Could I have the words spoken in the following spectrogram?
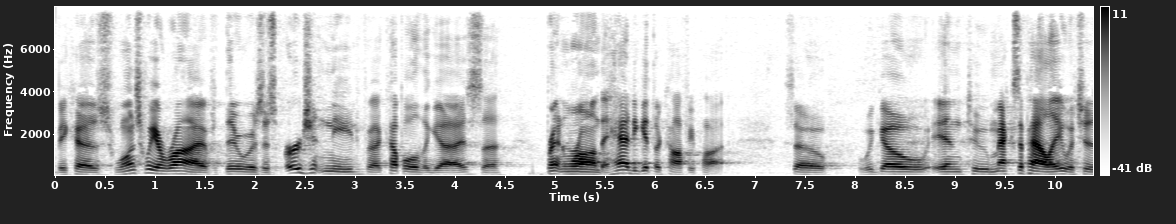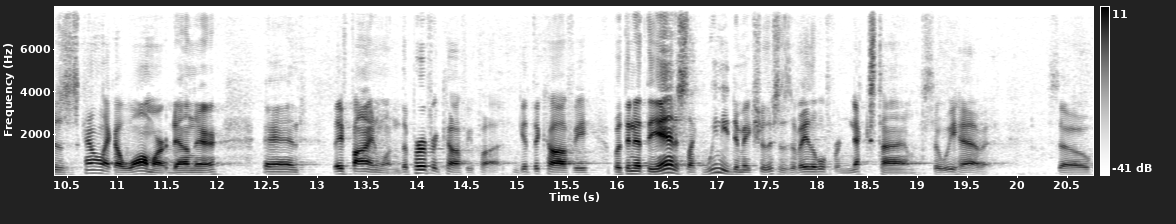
because once we arrived, there was this urgent need for a couple of the guys, uh, Brent and Ron, they had to get their coffee pot. So we go into Maxipali, which is kind of like a Walmart down there, and they find one, the perfect coffee pot, get the coffee. But then at the end, it's like, we need to make sure this is available for next time. So we have it. So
